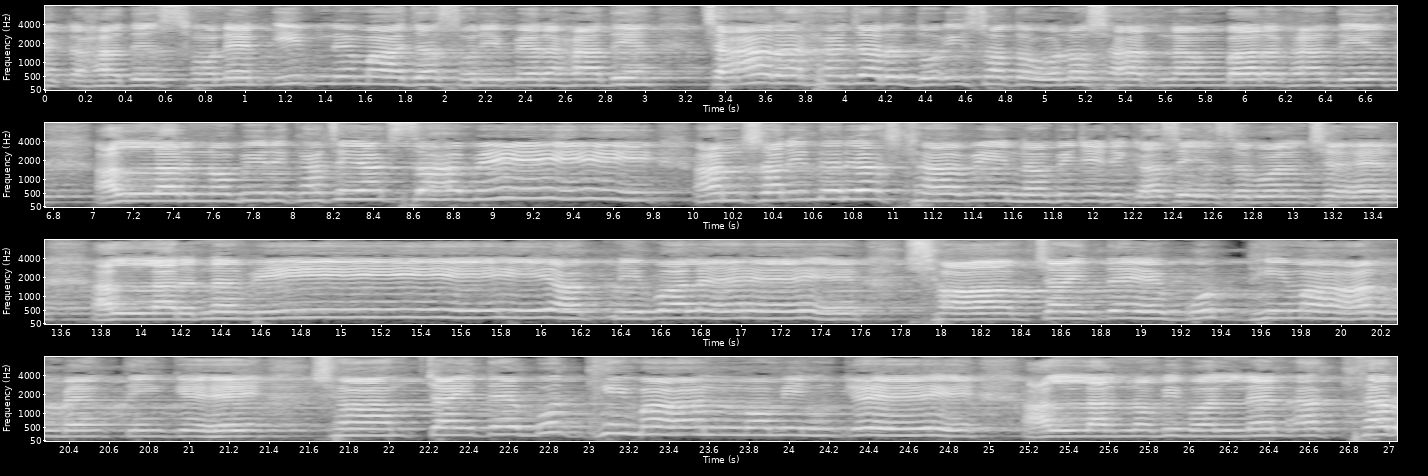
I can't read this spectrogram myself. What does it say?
একটা হাদিস শোনেন, ইবনে মাজা শরীফের হাদিস, চার হাজার দুইশত উনষাট নাম্বার হাদিস। আল্লাহর নবীর কাছে এক সাহাবি, আনসারীদের এক সাহাবি নবীজির কাছে এসে বলছেন, আল্লাহর নবী, আপনি বলে সব চাইতে বুদ্ধিমান ব্যক্তিকে, সব চাইতে বুদ্ধিমান মমিনকে আল্লাহর নবী বললেন আখার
